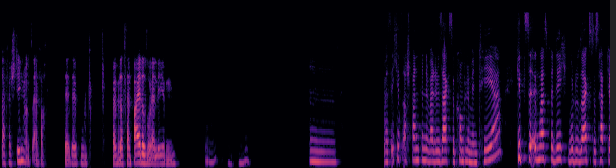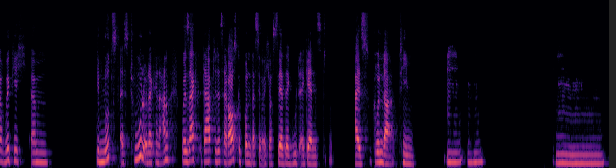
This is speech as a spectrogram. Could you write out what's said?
da verstehen wir uns einfach sehr, sehr gut, weil wir das halt beide so erleben. Mhm. Mhm. Was ich jetzt auch spannend finde, weil du sagst, so komplementär, gibt es da irgendwas für dich, wo du sagst, das habt ihr auch wirklich ähm, genutzt als Tool oder keine Ahnung, wo ihr sagt, da habt ihr das herausgefunden, dass ihr euch auch sehr, sehr gut ergänzt als Gründerteam? Mhm, mhm. Mm.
